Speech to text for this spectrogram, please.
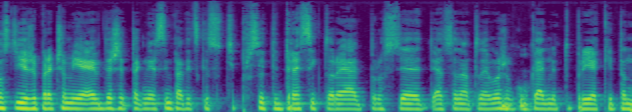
možností že prečo mi je FD, že tak nesympatické sú tie, proste tie dresy, ktoré ja proste, ja sa na to nemôžem mm-hmm. kúkať, mi tu príde, keď tam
